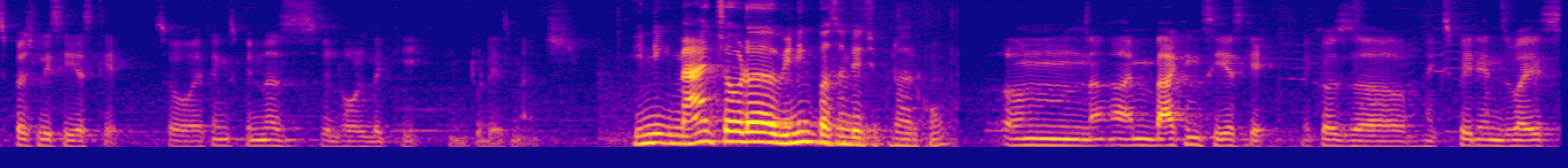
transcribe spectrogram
especially CSK so I think spinners will hold the key in today's match இன்னைக்கு மேட்சோட வின்னிங் பர்சன்டேஜ் எப்படி இருக்கும்? Um, I'm backing CSK because experience wise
